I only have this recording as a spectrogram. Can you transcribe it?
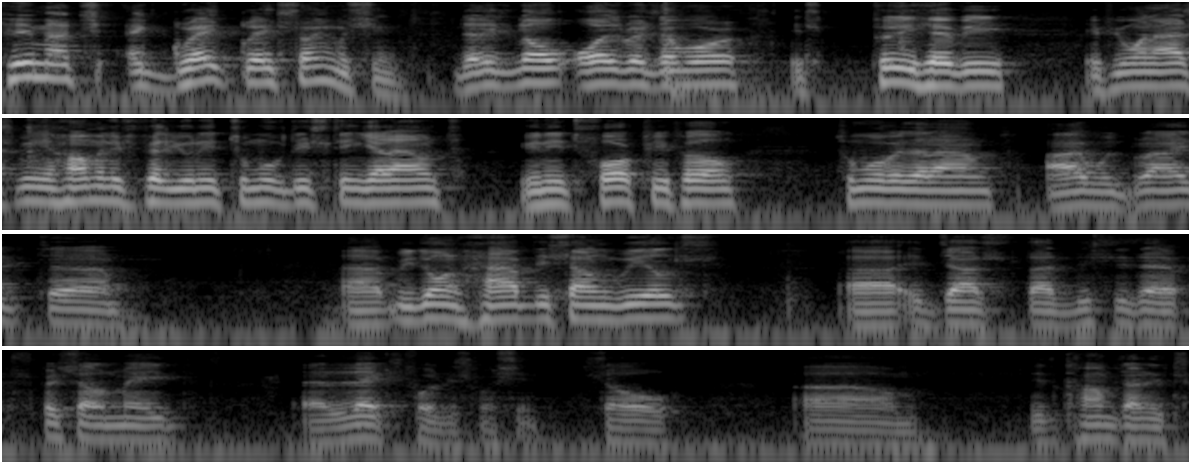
pretty much a great, great sewing machine. There is no oil reservoir. It's pretty heavy. If you want to ask me how many people you need to move this thing around, you need four people to move it around. I would write, uh, uh, we don't have this on wheels. Uh, it's just that this is a special made uh, legs for this machine. So um, it comes on its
